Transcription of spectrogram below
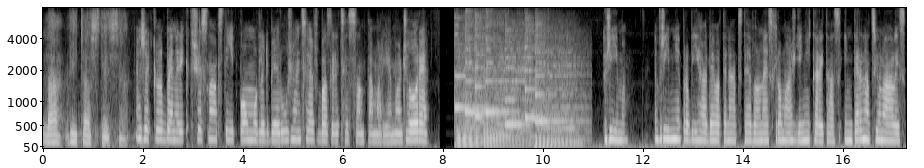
la vita stessa. Řekl Benedikt XVI. po modlitbě růžence v bazilice Santa Maria Maggiore. Řím. V Římě probíhá 19. valné schromáždění Caritas Internationalis,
